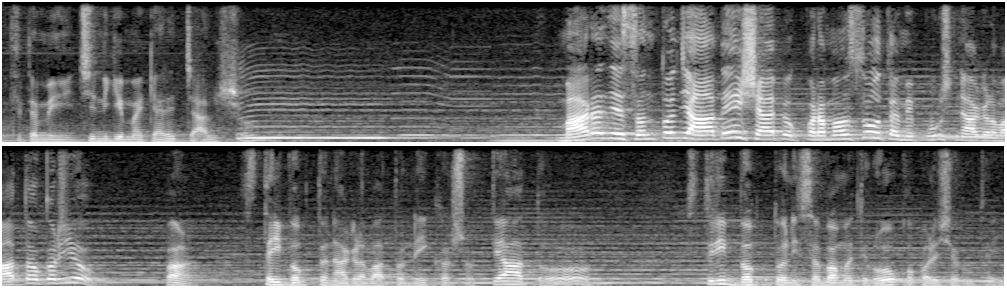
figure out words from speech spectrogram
આ તમે જિંદગીમાં ક્યારે ચાલશો? મહારાજે સંતોને જે આદેશ આપ્યો પરમાંશો તમે પુરુષને આગળ વાતો કરજો. પણ સ્ત્રી ભક્તોને આગળ વાતો નહીં કરશો. ત્યાં તો સ્ત્રી ભક્તોની સભામાંથી રોકકળ શરૂ થઈ.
